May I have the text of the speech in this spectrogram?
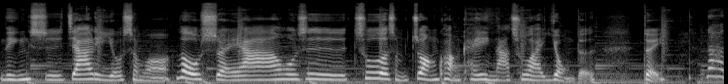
临时家里有什么漏水啊，或是出了什么状况可以拿出来用的，对。那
